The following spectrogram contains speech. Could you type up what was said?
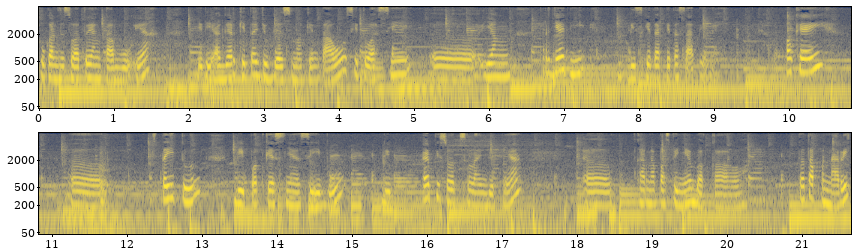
bukan sesuatu yang tabu ya jadi agar kita juga semakin tahu situasi uh, yang terjadi di sekitar kita saat ini. Oke, okay, stay tune di podcastnya si ibu di episode selanjutnya uh, karena pastinya bakal tetap menarik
